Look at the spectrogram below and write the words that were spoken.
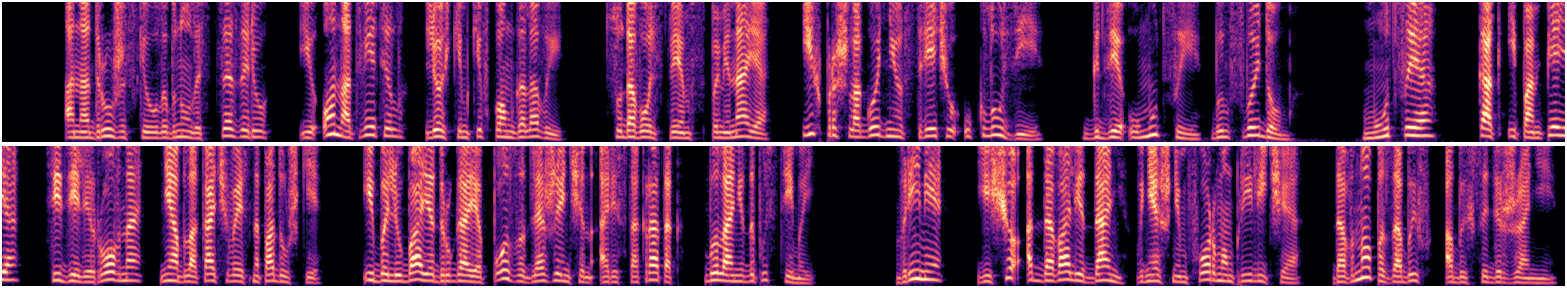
Она дружески улыбнулась Цезарю, и он ответил легким кивком головы, с удовольствием вспоминая их прошлогоднюю встречу у Клузии, где у Муции был свой дом. Муция, как и Помпея, сидели ровно, не облокачиваясь на подушки, ибо любая другая поза для женщин-аристократок была недопустимой. В Риме еще отдавали дань внешним формам приличия, давно позабыв об их содержании.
